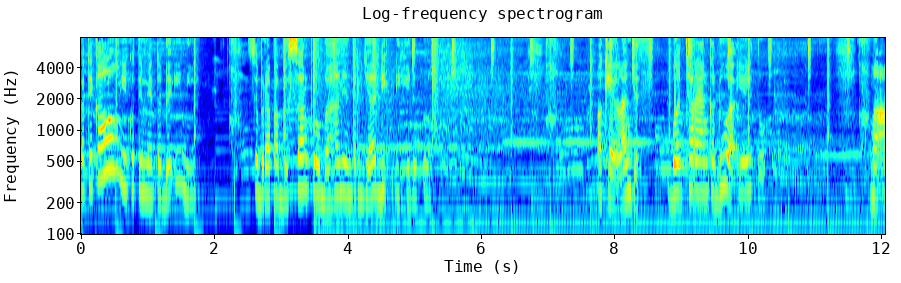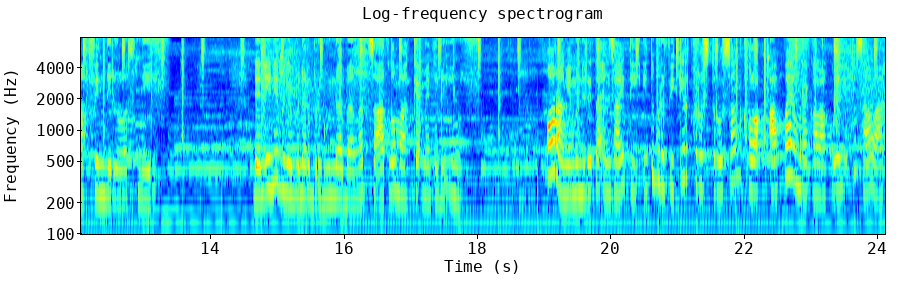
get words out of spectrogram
ketika lo ngikutin metode ini, seberapa besar perubahan yang terjadi di hidup lo. Oke, lanjut. Buat cara yang kedua yaitu maafin diri lo sendiri. Dan ini benar-benar berguna banget saat lo make metode ini. Orang yang menderita anxiety itu berpikir terus-terusan kalau apa yang mereka lakuin itu salah.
